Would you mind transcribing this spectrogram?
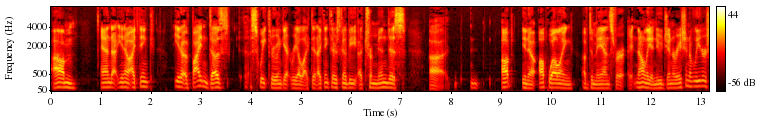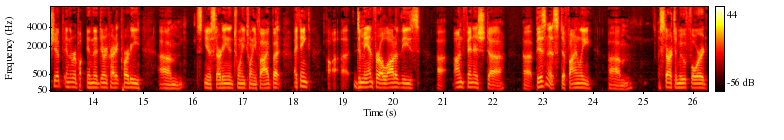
Um, and uh, you know, I think you know if Biden does squeak through and get reelected, I think there's going to be a tremendous uh, up you know upwelling of demands for not only a new generation of leadership in the in the Democratic Party, um, you know, starting in 2025, but I think uh, demand for a lot of these uh, unfinished uh, uh business to finally um, start to move forward.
